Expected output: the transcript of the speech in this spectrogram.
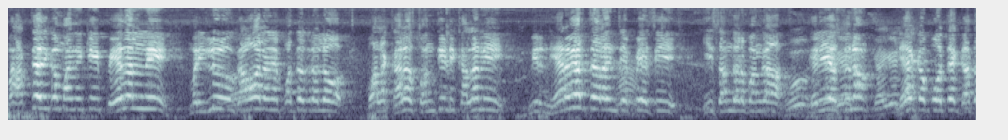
మరి అత్యధిక మందికి పేదల్ని మరి ఇల్లు కావాలనే పద్ధతులలో వాళ్ళ కళ సొంతింటి కళని మీరు నెరవేర్చాలని చెప్పేసి ఈ సందర్భంగా తెలియజేస్తున్నాం. లేకపోతే గత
